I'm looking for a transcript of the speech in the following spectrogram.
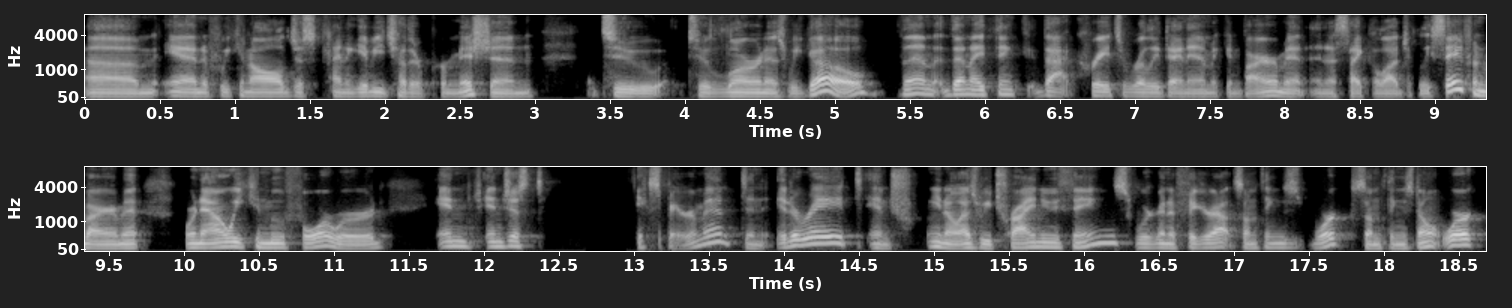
Um, and if we can all just kind of give each other permission to to learn as we go then then i think that creates a really dynamic environment and a psychologically safe environment where now we can move forward and and just experiment and iterate and you know as we try new things we're going to figure out some things work some things don't work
